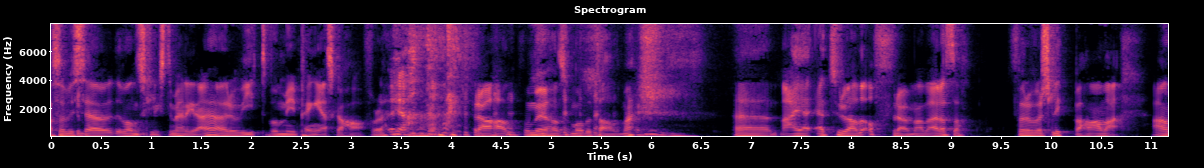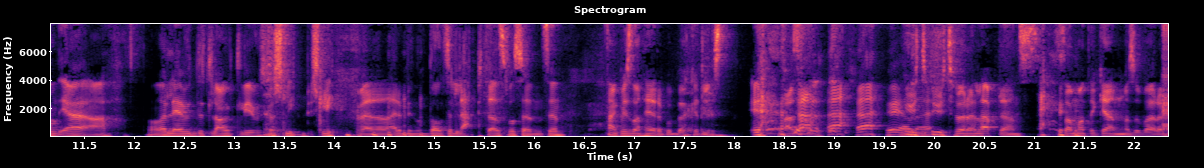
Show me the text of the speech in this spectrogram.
Altså, jeg, det vanskeligste med hele greia er å vite hvor mye penger jeg skal ha for det. Ja. Fra han. Hvor mye han skal må betale meg. Uh, nei, jeg, jeg tror jeg hadde ofra meg der, altså. For å slippe han. Han, han, jeg, han har levd et langt liv, skal slippe, slippe det der, begynne å danse lapdance for sønnen sin. Tenk hvis han har det på bucketlist. Altså, ut, utføre en lapdance sammen til Ken, men så bare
